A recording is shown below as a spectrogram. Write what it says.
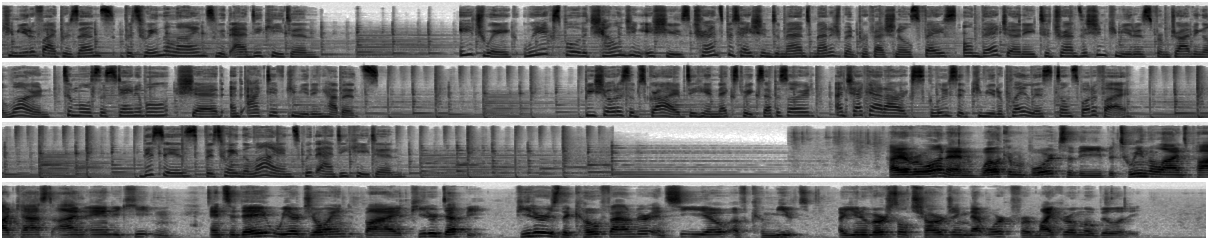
Commutifi presents Between the Lines with Andy Keaton. Each week, we explore the challenging issues transportation demand management professionals face on their journey to transition commuters from driving alone to more sustainable, shared, and active commuting habits. Be sure to subscribe to hear next week's episode and check out our exclusive commuter playlists on Spotify. This is Between the Lines with Andy Keaton. Hi, everyone, and welcome aboard to the Between the Lines podcast. I'm Andy Keaton, and today we are joined by Peter Deppe. Peter is the co founder and CEO of KUHMUTE, a universal charging network for micromobility.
